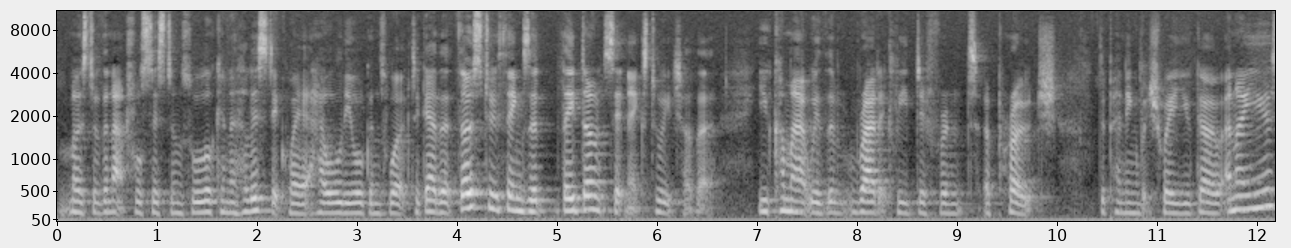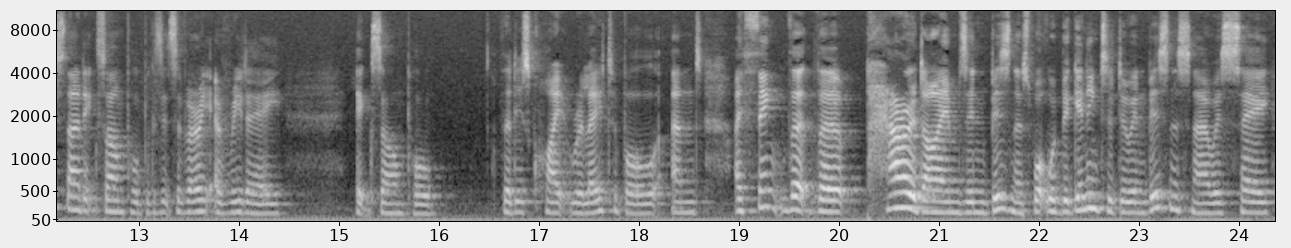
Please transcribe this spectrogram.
most of the natural systems will look in a holistic way at how all the organs work together. Those two things are, they don't sit next to each other. You come out with a radically different approach depending which way you go. And I use that example because it's a very everyday example that is quite relatable. And I think that the paradigms in business, what we're beginning to do in business now is say,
